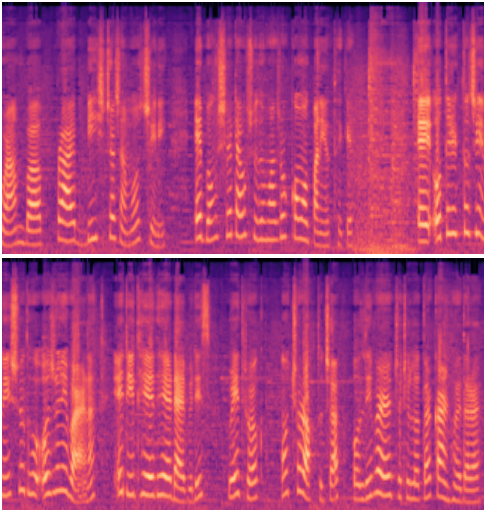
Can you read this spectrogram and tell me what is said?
গ্রাম বা প্রায় বিশ চা চামচ চিনি এবং সেটাও শুধুমাত্র কোমল পানীয় থেকে। এই অতিরিক্ত চিনি শুধু ওজনই বাড়ে না, এটি ধীরে ধীরে ডায়াবেটিস, হৃদরোগ, উচ্চ রক্তচাপ ও লিভারের জটিলতার কারণ হয়ে দাঁড়ায়।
